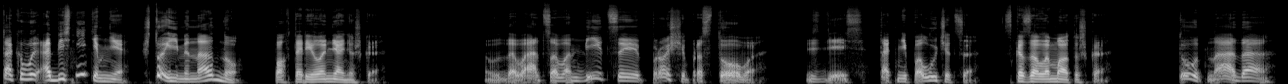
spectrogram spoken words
«Так вы объясните мне, что именно одно?» — повторила нянюшка. «Вдаваться в амбиции проще простого. Здесь так не получится», — сказала матушка. «Тут надо...»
